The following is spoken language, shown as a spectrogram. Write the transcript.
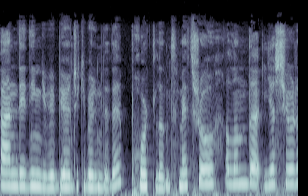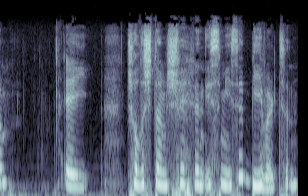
ben dediğim gibi bir önceki bölümde de Portland metro alanında yaşıyorum. E, çalıştığım şehrin ismi ise Beaverton.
